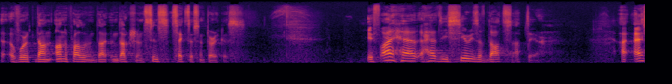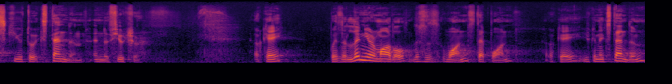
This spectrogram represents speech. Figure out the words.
of work done on the problem of induction since Sextus Empiricus. If I have, I have these series of dots up there, I ask you to extend them in the future. Okay? With a linear model, this is one, step one, okay? You can extend them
